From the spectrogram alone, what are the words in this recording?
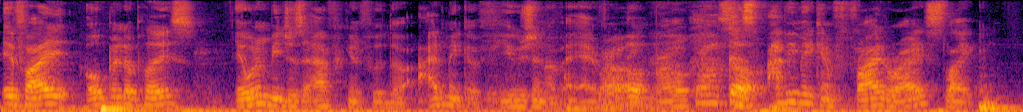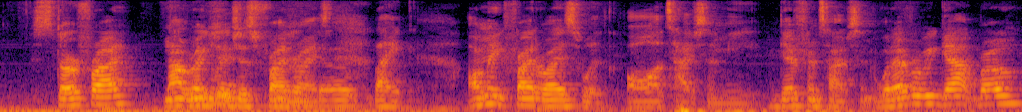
If I opened a place, it wouldn't be just African food though. I'd make a fusion of everything, bro. bro, Cause so- I'd be making fried rice, like stir fry, not regular, just fried rice. Like I'll make fried rice with all types of meat, different types of whatever we got, bro.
